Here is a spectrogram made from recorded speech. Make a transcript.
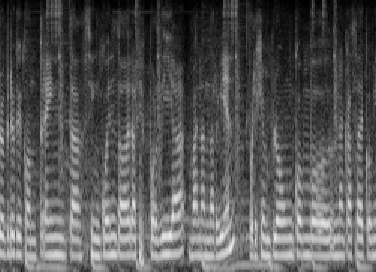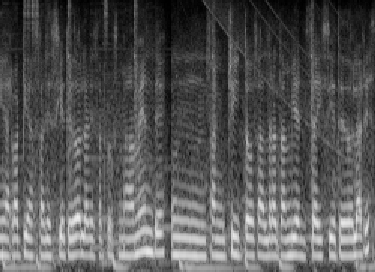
Yo creo que con 30, 50 dólares por día van a andar bien. Por ejemplo, un combo de una casa de comida rápida sale 7 dólares aproximadamente. Un sanguchito saldrá también 6, 7 dólares.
